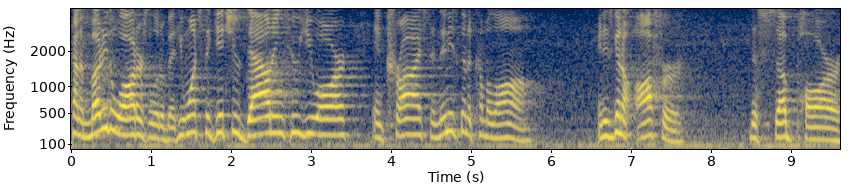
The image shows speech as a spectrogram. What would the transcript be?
kind of muddy the waters a little bit. He wants to get you doubting who you are in Christ. And then he's going to come along and he's going to offer the subpar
